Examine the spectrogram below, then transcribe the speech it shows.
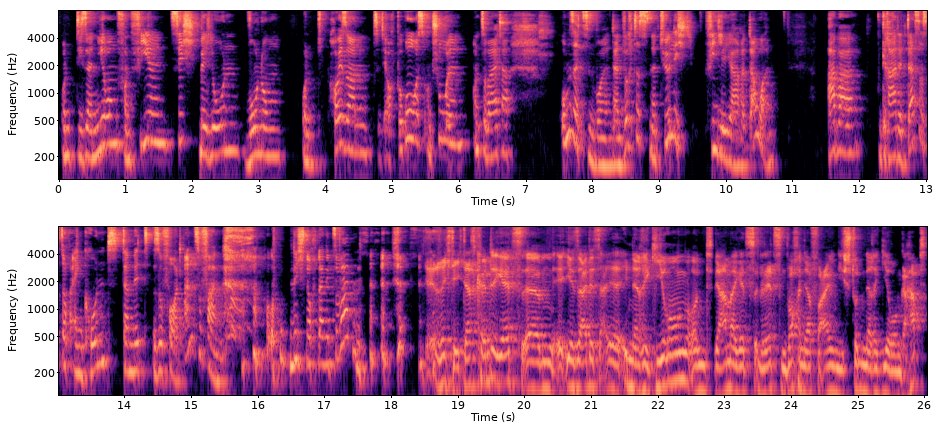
und die Sanierung von vielen, zig Millionen Wohnungen und Häusern, sind ja auch Büros und Schulen und so weiter, umsetzen wollen, dann wird es natürlich viele Jahre dauern. Aber gerade das ist doch ein Grund, damit sofort anzufangen und nicht noch lange zu warten. Richtig, das könnte jetzt, ähm, ihr seid jetzt äh, in der Regierung und wir haben ja jetzt in den letzten Wochen ja vor allem die Stunden der Regierung gehabt.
